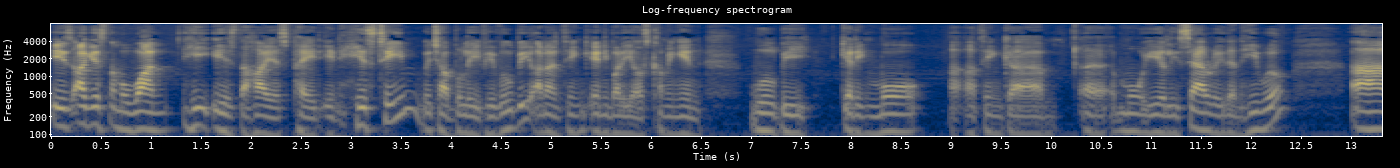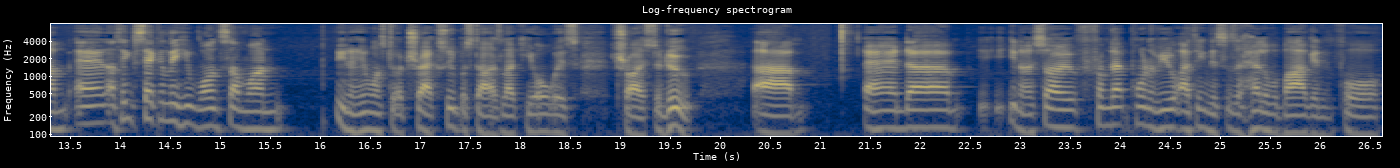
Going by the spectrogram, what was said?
is, I guess, number one, he is the highest paid in his team, which I believe he will be. I don't think anybody else coming in will be getting more, I think, um, more yearly salary than he will. Um, and I think, secondly, he wants someone, you know, he wants to attract superstars like he always tries to do. Um, and um, you know, so from that point of view, I think this is a hell of a bargain for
